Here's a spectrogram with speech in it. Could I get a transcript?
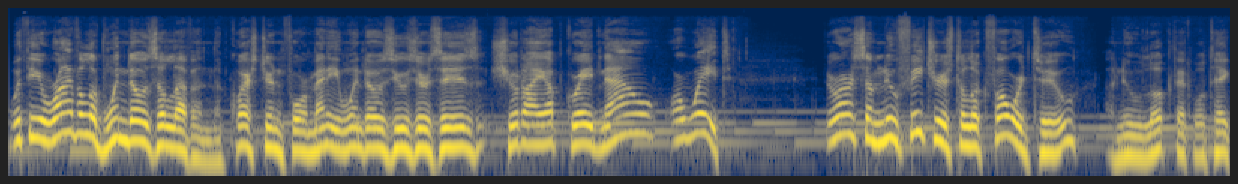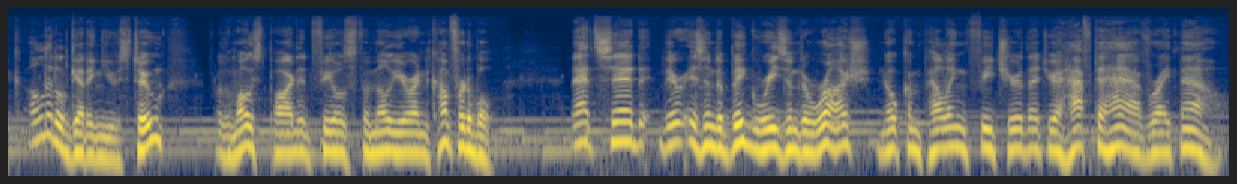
With the arrival of Windows 11, the question for many Windows users is should I upgrade now or wait? There are some new features to look forward to, a new look that will take a little getting used to for the most part, it feels familiar and comfortable. That said, there isn't a big reason to rush, no compelling feature that you have to have right now.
